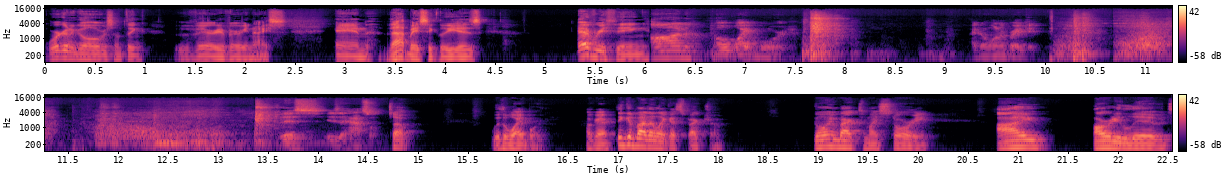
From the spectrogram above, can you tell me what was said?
we're going to go over something very, very nice. And that basically is everything on a whiteboard. I don't want to break it. This is a hassle. So, with a whiteboard, okay? Think about it like a spectrum going back to my story, I already lived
